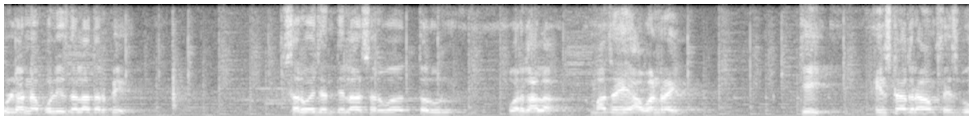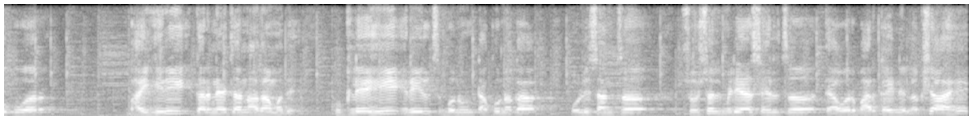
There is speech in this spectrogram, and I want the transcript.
बुलढाणा पोलीस दलातर्फे सर्व जनतेला सर्व तरुण वर्गाला माझं हे आव्हान राहील की इंस्टाग्राम फेसबुकवर भाईगिरी करण्याच्या नादामध्ये कुठलेही रील्स बनवून टाकू नका. पोलिसांचं सोशल मीडिया सेलचं त्यावर बारकाईने लक्ष आहे.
